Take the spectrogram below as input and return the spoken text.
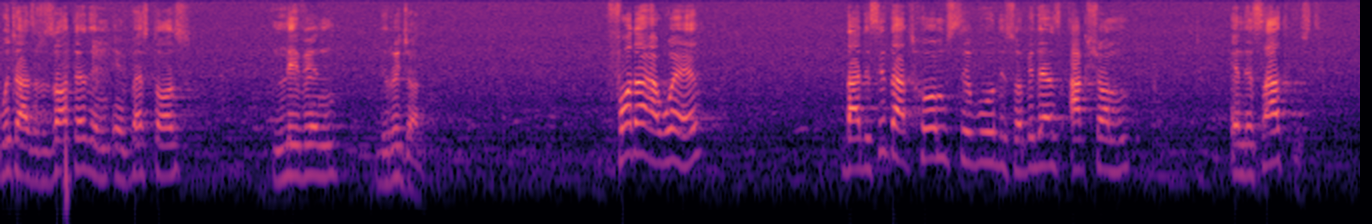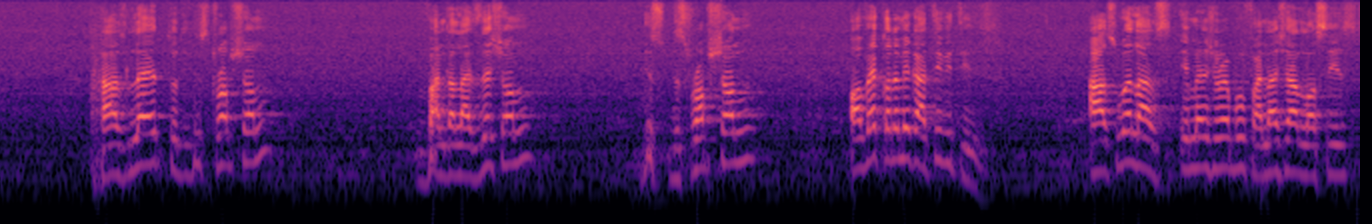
which has resulted in investors leaving the region. Further aware that the sit-at-home civil disobedience action in the Southeast has led to the disruption, vandalization, dis disruption of economic activities as well as immeasurable financial losses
